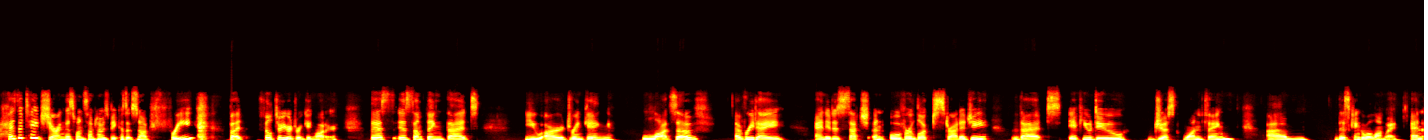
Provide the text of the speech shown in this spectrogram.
hesitate sharing this one sometimes because it's not free, but filter your drinking water. This is something that you are drinking lots of every day. And it is such an overlooked strategy that if you do just one thing, um, this can go a long way. And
